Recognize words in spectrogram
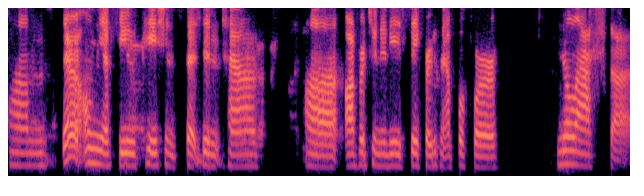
um, there are only a few patients that didn't have uh, opportunities, say for example, for Neulasta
